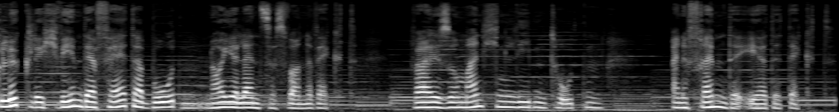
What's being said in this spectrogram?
Glücklich, wem der Väter Boden neue Lenzeswonne weckt, weil so manchen lieben Toten eine fremde Erde deckt.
